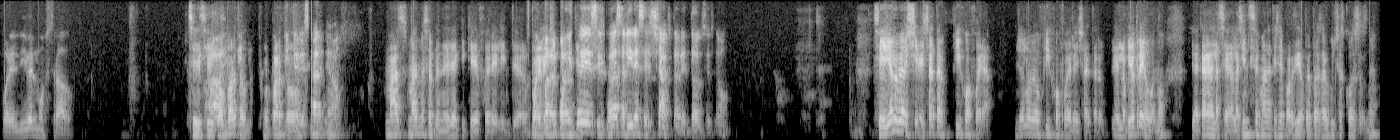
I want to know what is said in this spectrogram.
por el nivel mostrado. Sí, sí, comparto, comparto. Interesante, ¿no? Más, más me sorprendería que quede fuera el Inter. Por el para, para ustedes el que va a salir es el Shakhtar entonces, ¿no? Sí, yo lo veo el Shakhtar fijo afuera. Yo lo veo fijo fuera el Shakhtar. Es lo que yo creo, ¿no? Y acá a la, siguiente semana que ese partido puede pasar muchas cosas, ¿no?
